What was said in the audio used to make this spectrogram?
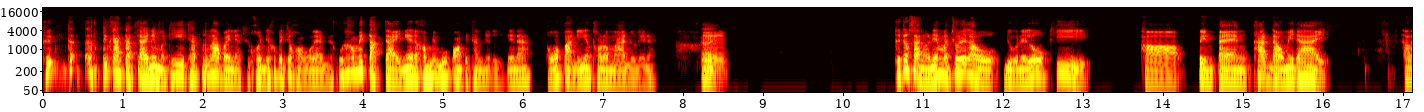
คือคือการตัดใจเนี่ยเหมือนที่แทบเพิ่งเล่าไปเนี่ยคือคนที่เขาเป็นเจ้าของโรงแรมคุณเขาไม่ตัดใจเนี่ยแล้วเขาไม่ move on ไปทำอย่างอื่นเนี่ยนะผมว่าป่านนี้ยังทรมานอยู่เลยนะใช่คือทักษะเหล่านี้มันช่วยให้เราอยู่ในโลกที่อ่าเปลี่ยนแปลงคาดเดาไม่ได้ อะไร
